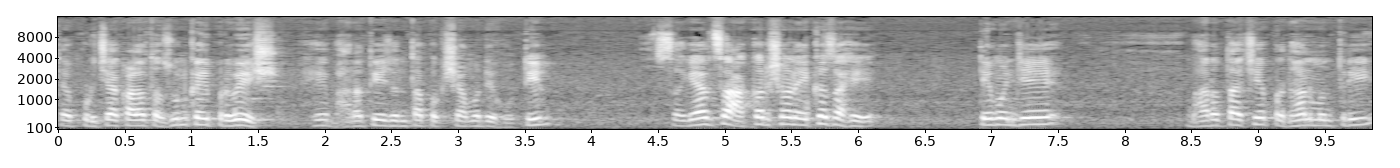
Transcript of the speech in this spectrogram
त्या पुढच्या काळात अजून काही प्रवेश हे भारतीय जनता पक्षामध्ये होतील. सगळ्यांचं आकर्षण एकच आहे. ते म्हणजे भारताचे प्रधानमंत्री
